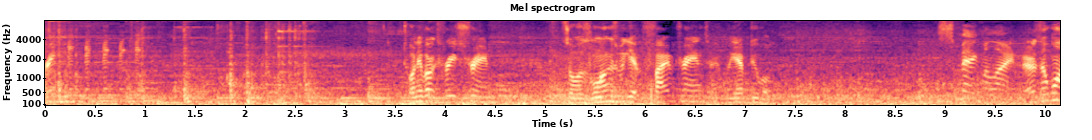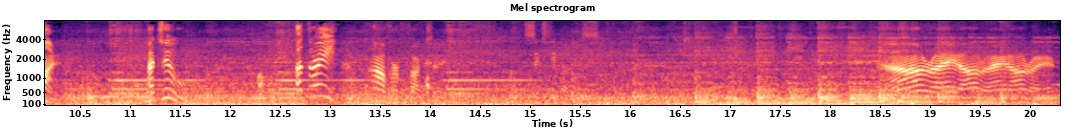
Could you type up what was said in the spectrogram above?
Ring, ding, ding, ding, ding, ding. 20 bucks for each train. So as long as we get five trains, we have Duval. Smegma line. There's a one, a two, a three. Oh, for fuck's sake. 60 bucks. All right, all right, all right.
